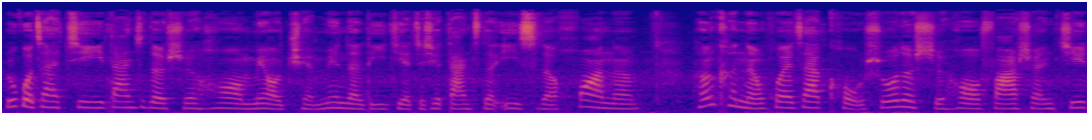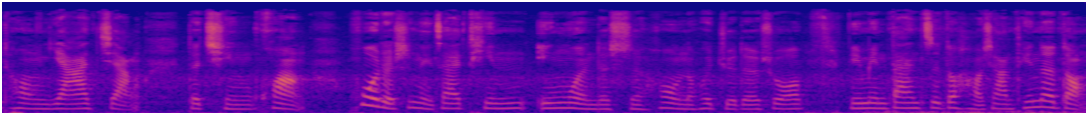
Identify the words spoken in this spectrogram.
如果在记忆单词的时候没有全面的理解这些单词的意思的话呢，很可能会在口说的时候发生鸡同鸭讲的情况，或者是你在听英文的时候呢，会觉得说明明单字都好像听得懂，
